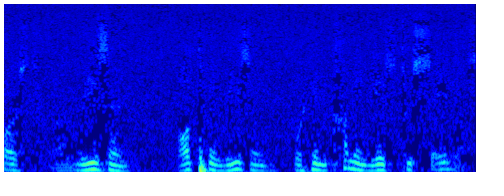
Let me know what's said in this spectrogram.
first uh, reason, ultimate reason for him coming is to save us,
